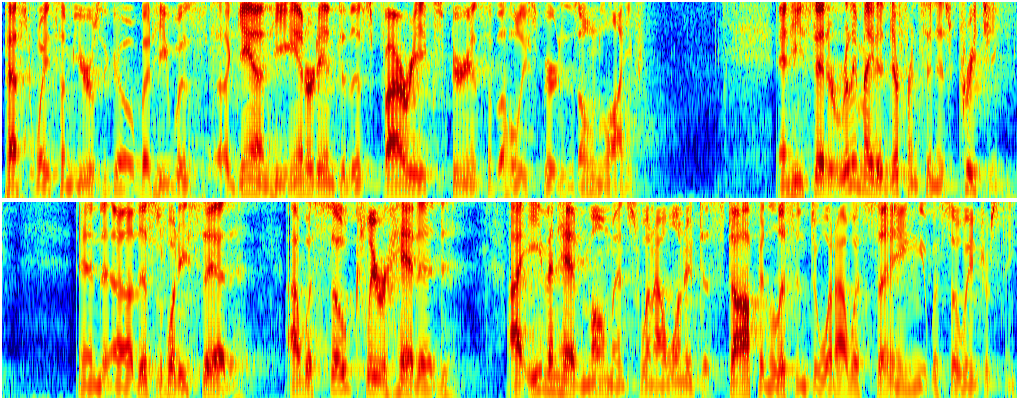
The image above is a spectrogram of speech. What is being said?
passed away some years ago, but he was, again, he entered into this fiery experience of the Holy Spirit in his own life. And he said it really made a difference in his preaching. And uh, this is what he said I was so clear headed, I even had moments when I wanted to stop and listen to what I was saying. It was so interesting.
